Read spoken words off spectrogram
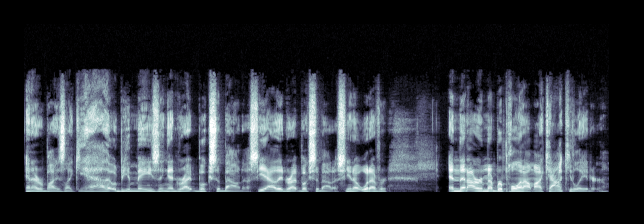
And everybody's like, yeah, that would be amazing. They'd write books about us. Yeah, they'd write books about us, you know, whatever. And then I remember pulling out my calculator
